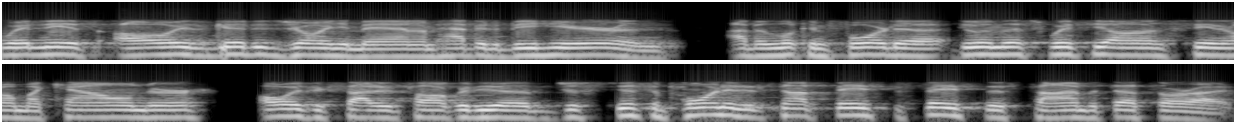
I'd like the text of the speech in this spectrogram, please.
Whitney, it's always good to join you, man. I'm happy to be here, and I've been looking forward to doing this with you. I'm seeing it on my calendar. Always excited to talk with you. Just disappointed it's not face to face this time, but that's all right.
